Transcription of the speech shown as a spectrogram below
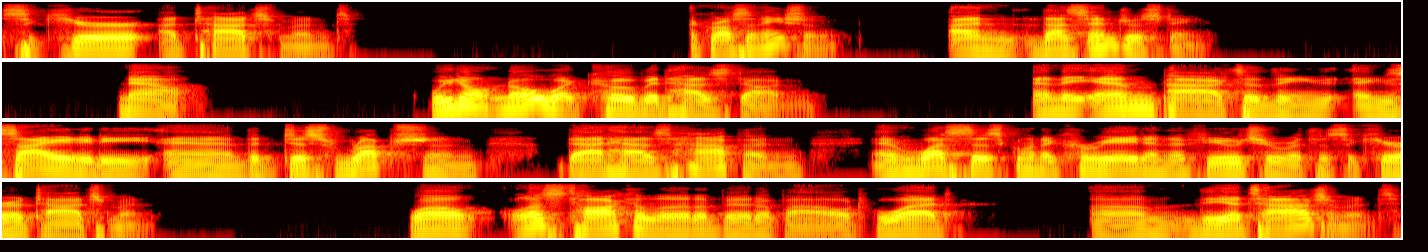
secure attachment across the nation. And that's interesting. Now we don't know what covid has done and the impact of the anxiety and the disruption that has happened and what's this going to create in the future with a secure attachment well, let's talk a little bit about what um, the attachment.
